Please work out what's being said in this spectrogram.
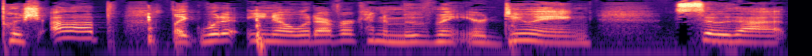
push up, like what, you know, whatever kind of movement you're doing so that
